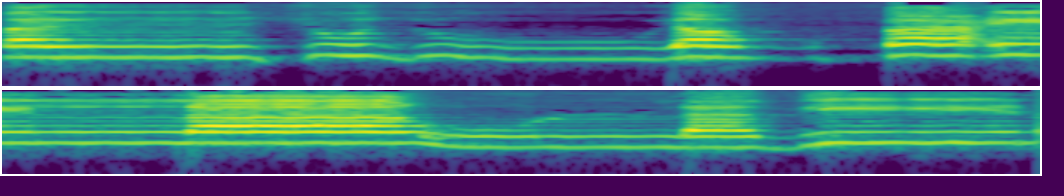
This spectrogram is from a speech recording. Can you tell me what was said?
فانشزوا يرفع الله الذين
